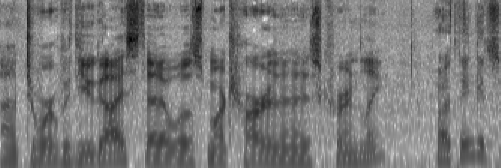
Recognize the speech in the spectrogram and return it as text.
uh, to work with you guys that it was much harder than it is currently? Well, I think it's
